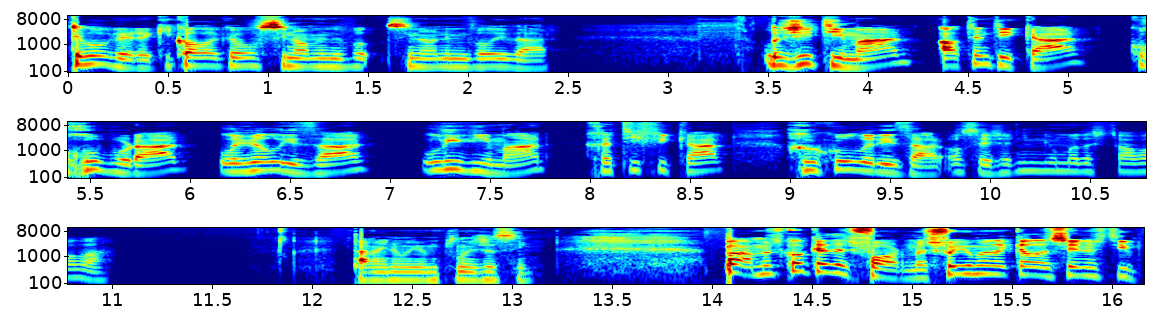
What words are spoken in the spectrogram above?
Até vou ver aqui qual é que é o sinónimo de, sinónimo validar. Legitimar, autenticar, corroborar, legalizar, lidimar, ratificar, regularizar. Ou seja, nenhuma das que estava lá. Também não ia muito longe assim. Pá, mas de qualquer das formas, foi uma daquelas cenas tipo.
